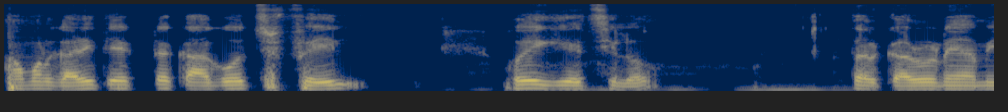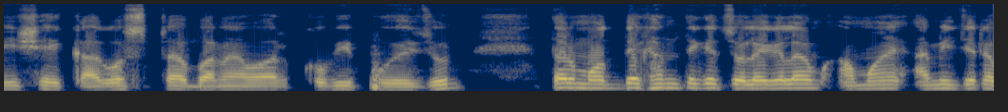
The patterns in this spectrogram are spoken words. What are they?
আমার গাড়িতে একটা কাগজ ফেল হয়ে গিয়েছিল। তার কারণে আমি সেই কাগজটা বানাবার খুবই প্রয়োজন। তার মধ্যেখান থেকে চলে গেলাম আমায়, আমি যেটা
